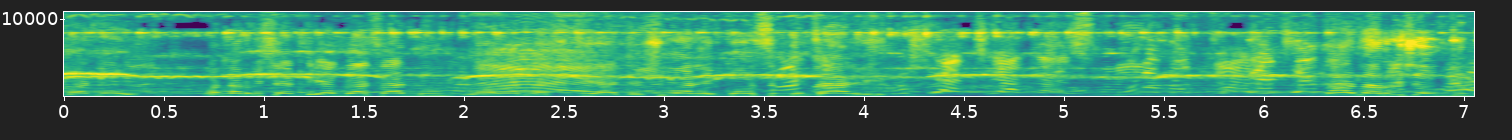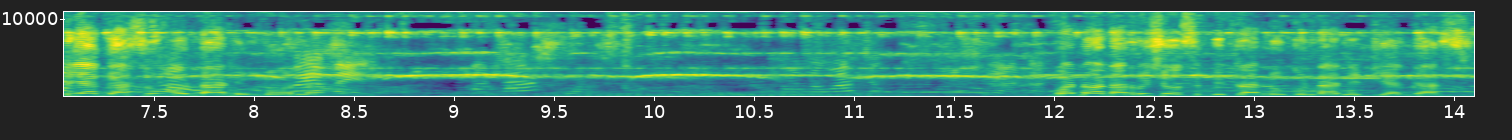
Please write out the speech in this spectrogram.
Kwani wanarusha tia gas hadi huku hawa nasikia aje? Shua liko hospitali. Wanarusha huku tia gas huku ndani mbona? Mbona wanarusha hospitali huku ndani tia gas?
